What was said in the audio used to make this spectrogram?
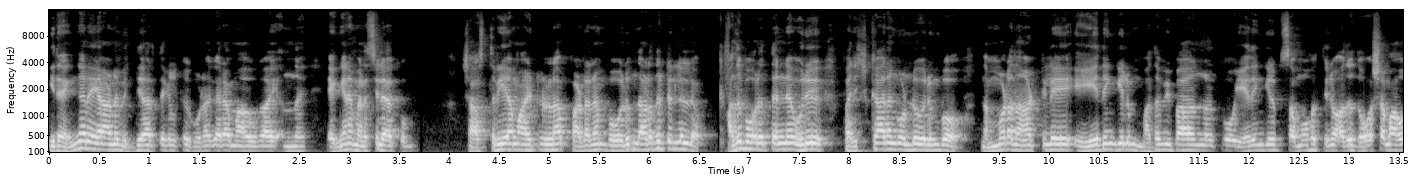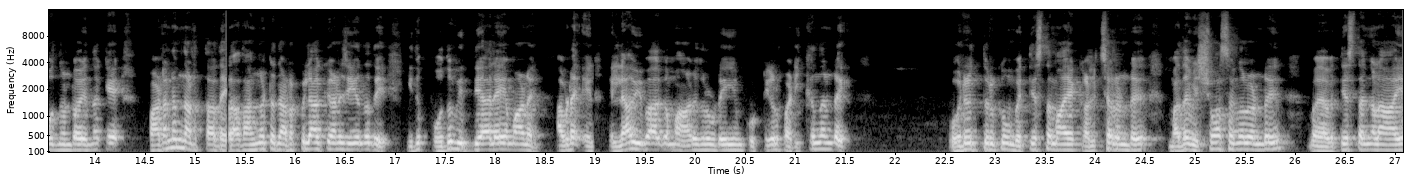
ഇതെങ്ങനെയാണ് വിദ്യാർത്ഥികൾക്ക് ഗുണകരമാവുക എന്ന് എങ്ങനെ മനസ്സിലാക്കും? ശാസ്ത്രീയമായിട്ടുള്ള പഠനം പോലും നടന്നിട്ടില്ലല്ലോ. അതുപോലെ തന്നെ ഒരു പരിഷ്കാരം കൊണ്ടുവരുമ്പോൾ നമ്മുടെ നാട്ടിലെ ഏതെങ്കിലും മതവിഭാഗങ്ങൾക്കോ ഏതെങ്കിലും സമൂഹത്തിനോ അത് ദോഷമാവുന്നുണ്ടോ എന്നൊക്കെ പഠനം നടത്താതെ അത് അങ്ങോട്ട് നടപ്പിലാക്കുകയാണ് ചെയ്യുന്നത്. ഇത് പൊതുവിദ്യാലയമാണ്. അവിടെ എല്ലാ വിഭാഗം ആളുകളുടെയും കുട്ടികൾ പഠിക്കുന്നുണ്ട്. ഓരോരുത്തർക്കും വ്യത്യസ്തമായ കൾച്ചറുണ്ട് മതവിശ്വാസങ്ങളുണ്ട് വ്യത്യസ്തങ്ങളായ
